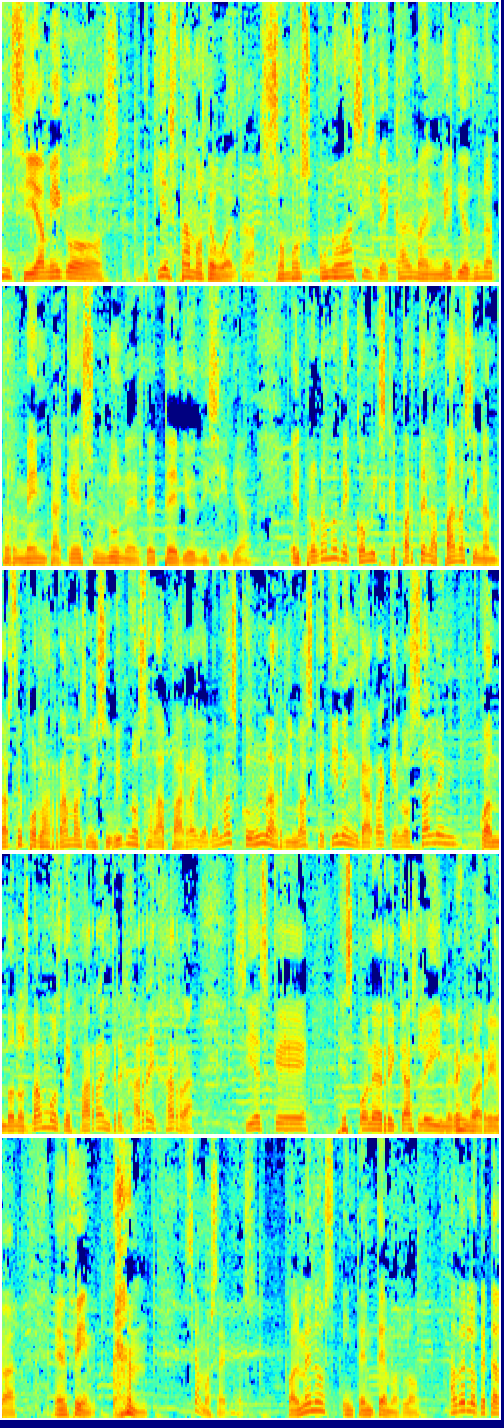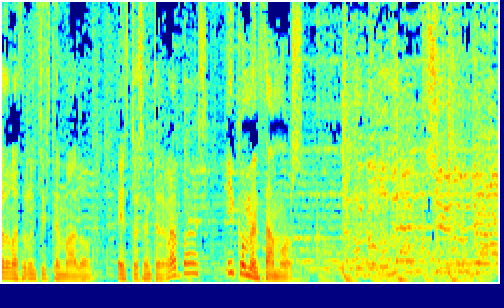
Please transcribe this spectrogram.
Ay, sí amigos, aquí estamos de vuelta. Somos un oasis de calma en medio de una tormenta que es un lunes de tedio y disidia. El programa de cómics que parte la pana sin andarse por las ramas ni subirnos a la parra y además con unas rimas que tienen garra que nos salen cuando nos vamos de farra entre jarra y jarra. Si es que es poner Rick y me vengo arriba. En fin, seamos serios. O al menos intentémoslo. A ver lo que tarda en hacer un chiste malo. Esto es Entre Grapas y comenzamos. Ay,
